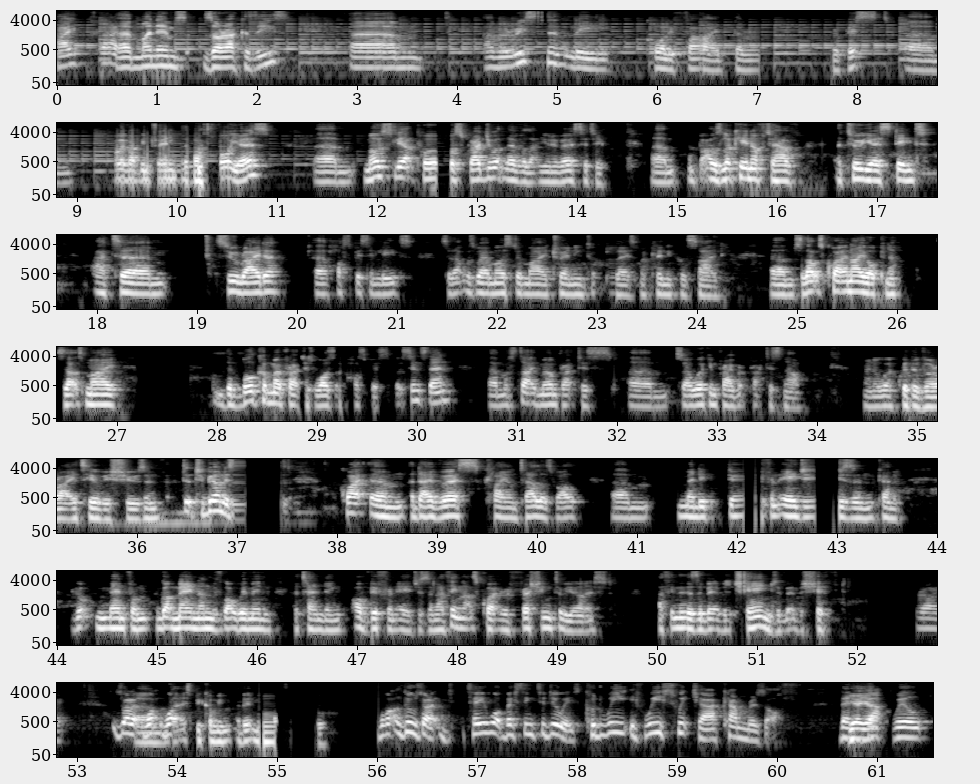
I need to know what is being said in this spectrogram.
Hi, uh, my name's Zorack Aziz. Um, I'm a recently qualified therapist. Um, however, I've been training for the past four years, um, mostly at postgraduate level at university. Um, but I was lucky enough to have a two-year stint at um, Sue Ryder uh, Hospice in Leeds. So that was where most of my training took place, my clinical side. Um, so that was quite an eye-opener. So that's my the bulk of my practice was at hospice. But since then, um, I've started my own practice. Um, so I work in private practice now, and I work with a variety of issues. And to, to be honest, quite um, a diverse clientele as well. Um, many different ages and kind of got men from got men and we've got women attending of different ages. And I think that's quite refreshing, to be honest. I think there's a bit of a change, a bit of a shift. Right. So, what, Um, what, that it's becoming a bit more. What I'll do is I'll tell you what best thing to do is could we if we switch our cameras off then Yeah, yeah. that will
